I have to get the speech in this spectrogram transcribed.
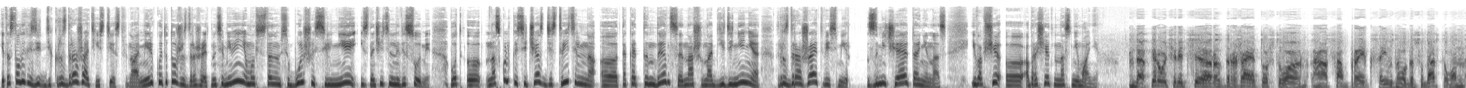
И это стало их дико раздражать, естественно. Америку это тоже раздражает. Но, тем не менее, мы становимся больше, сильнее и значительно весомее. Вот э, насколько сейчас действительно э, такая тенденция наша на объединение раздражает весь мир? Замечают они нас и вообще э, обращают на нас внимание? Да, в первую очередь э, раздражает то, что э, сам проект союзного государства, он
